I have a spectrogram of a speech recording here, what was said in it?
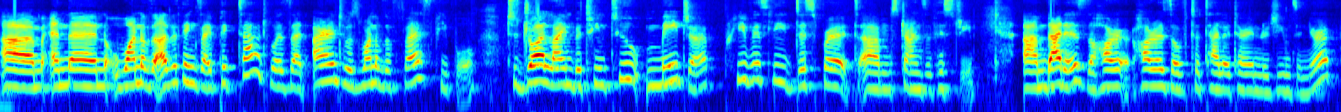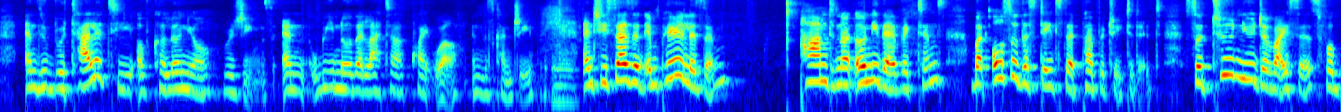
Mm. Um, and then one of the other things I picked out was that Arendt was one of the first people to draw a line between two major, previously disparate um, strands of history. Um, that is the hor- horrors of totalitarian regimes in Europe and the brutality of colonial regimes. And we know the latter quite well in this country. Mm. And she says that imperialism harmed not only their victims, but also the states that perpetrated it. So, two new devices for,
